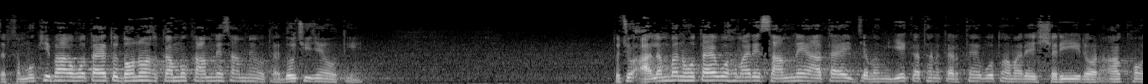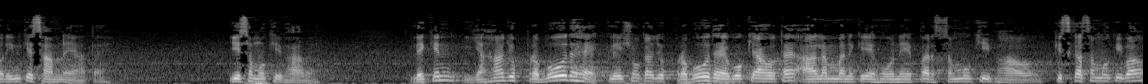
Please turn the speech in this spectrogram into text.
जब सम्मुखी भाव होता है तो दोनों का मुख आमने सामने होता है, दो चीज़ें होती हैं। तो जो आलंबन होता है वो हमारे सामने आता है। जब हम ये कथन करते हैं, वो तो हमारे शरीर और आँखों और इनके सामने आता है। ये सम्मुखी भाव है। लेकिन यहाँ जो प्रबोध है, क्लेशों का जो प्रबोध है, वो क्या होता है? आलंबन के होने पर सम्मुखी भाव। किसका सम्मुखी भाव?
